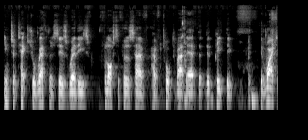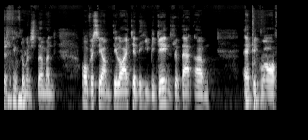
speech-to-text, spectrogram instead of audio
intertextual references where these philosophers have, have talked about their the, the, the, writers influenced them, and obviously, I'm delighted that he begins with that um, epigraph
